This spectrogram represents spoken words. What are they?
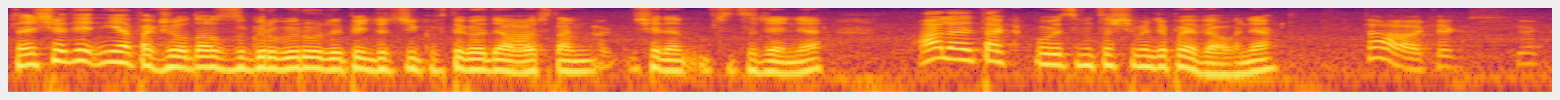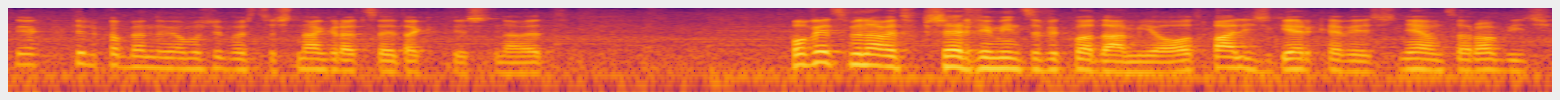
W sensie nie, nie tak, że od razu z gruby rury 5 odcinków tygodniowo, Tak, czy tam tak, 7 czy codziennie, ale tak powiedzmy coś się będzie pojawiało, nie? Tak, jak, jak, jak tylko będę miał możliwość coś nagrać sobie tak, wiesz, nawet... Powiedzmy nawet w przerwie między wykładami, o, odpalić gierkę, wiesz, nie wiem co robić.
